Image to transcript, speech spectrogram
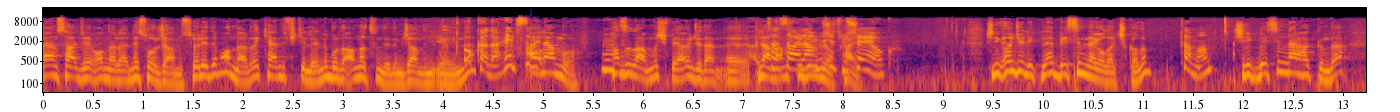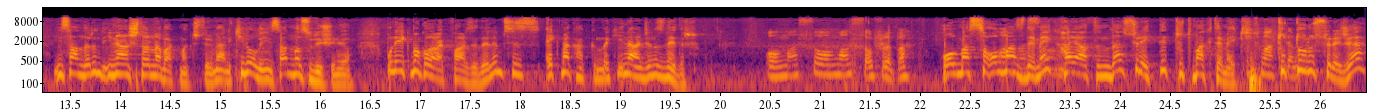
ben sadece onlara ne soracağımı söyledim. Onlar da kendi fikirlerini burada anlatın dedim canlı yayında. O kadar, hepsi bu. Aynen bu. Hazırlanmış veya önceden e, planlanmış bir durum Tasarlanmış yok. hiçbir Hayır. şey yok. Şimdi öncelikle besinle yola çıkalım. Tamam. Şimdi besinler hakkında insanların inançlarına bakmak istiyorum. Yani kilolu insan nasıl düşünüyor? Bunu ekmek olarak farz edelim. Siz ekmek hakkındaki inancınız nedir? Olmazsa olmaz sofrada. Olmazsa olmaz Olmazsa demek hayatında sürekli tutmak demek. Tutmak tuttuğunuz sürece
